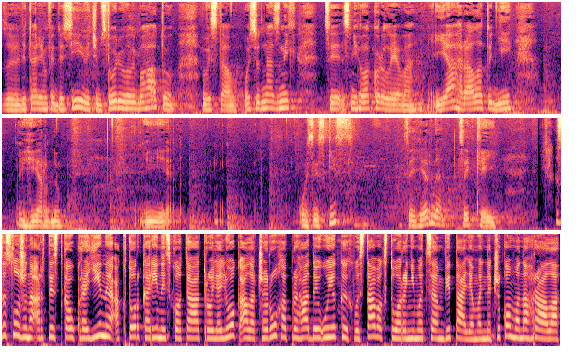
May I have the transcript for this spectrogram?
З Віталієм Федосійовичем створювали багато вистав. Ось одна з них це Снігова королева. Я грала тоді Герду. І ось ескіз це Герда, це Кей. Заслужена артистка України, акторка Рівненського театру ляльок Алла Чаруха пригадує, у яких виставах, створені митцем Віталієм Мельничуком, вона грала.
